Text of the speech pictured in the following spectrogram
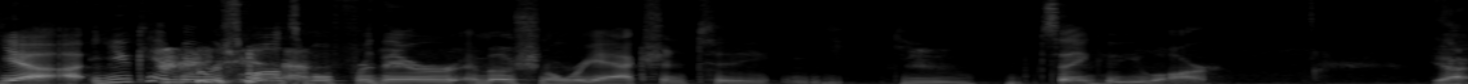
Yeah, uh, you can't be responsible for their emotional reaction to you saying who you are. Yeah.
